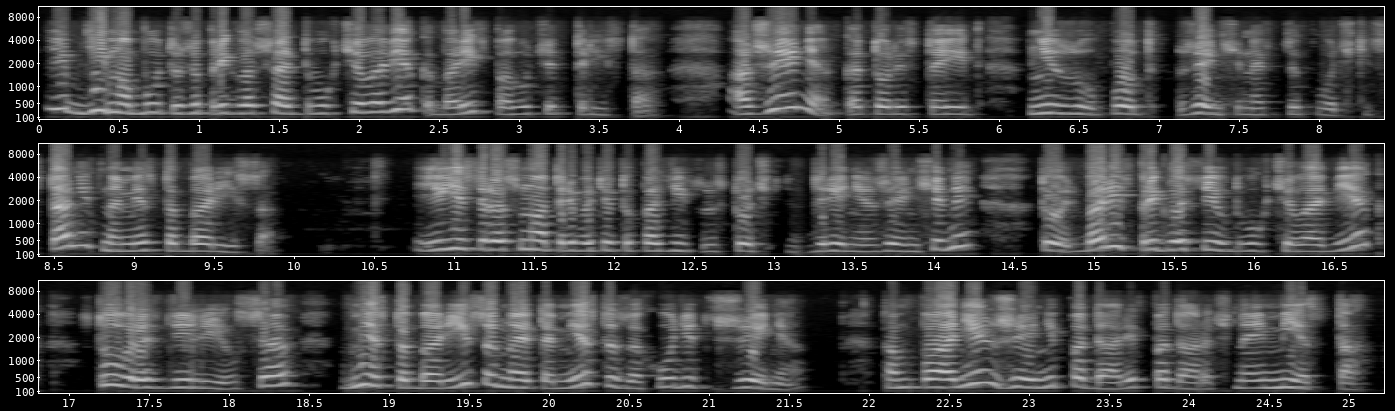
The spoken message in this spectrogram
И Дима будет уже приглашать двух человек, а Борис получит 300. А Женя, который стоит внизу под женщиной в цепочке, станет на место Бориса. И если рассматривать эту позицию с точки зрения женщины, то есть Борис пригласил двух человек, стол разделился, вместо Бориса на это место заходит Женя. Компания Жене подарит подарочное место.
